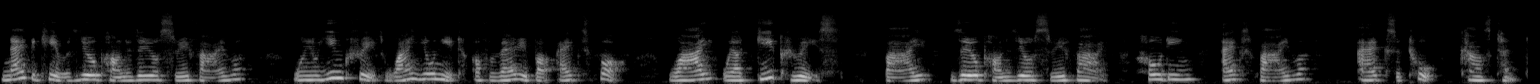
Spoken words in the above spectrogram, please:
negative 0.035, when you increase one unit of variable x4, y will decrease by 0.035, holding x5, x2 constant.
